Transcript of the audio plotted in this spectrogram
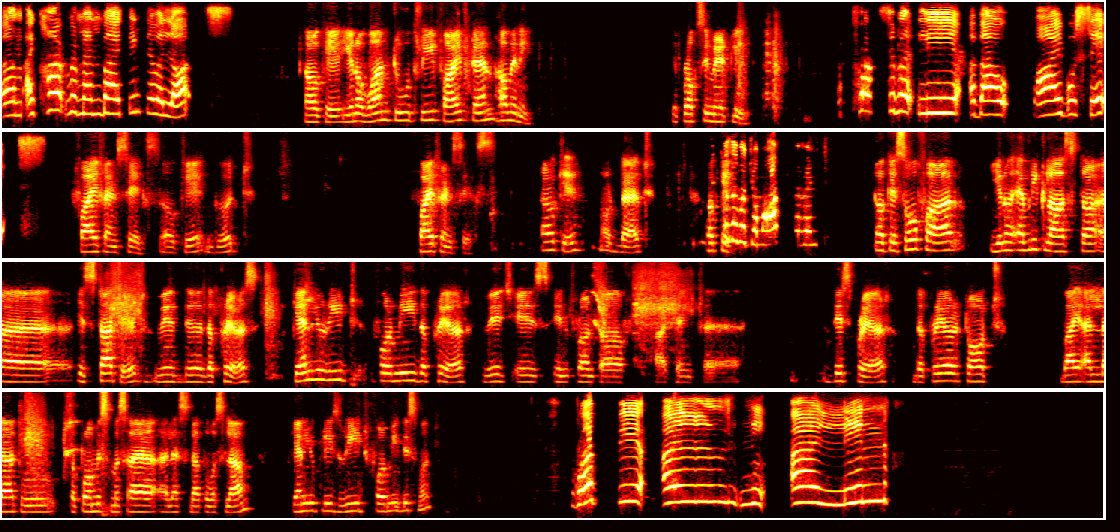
Um, I can't remember. I think there were lots. Okay, you know, one, two, three, five, ten. How many? Approximately. Approximately about five or six. Five and six. Okay, good. Five and six. Okay, not bad. Okay. were Jamaat event. Okay, so far, you know, every class uh, is started with the, prayers. Can you read for me the prayer which is in front of, I think, uh, this prayer, the prayer taught by Allah to the promised Messiah, wasalam. Can you please read for me this one? Rabbi al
